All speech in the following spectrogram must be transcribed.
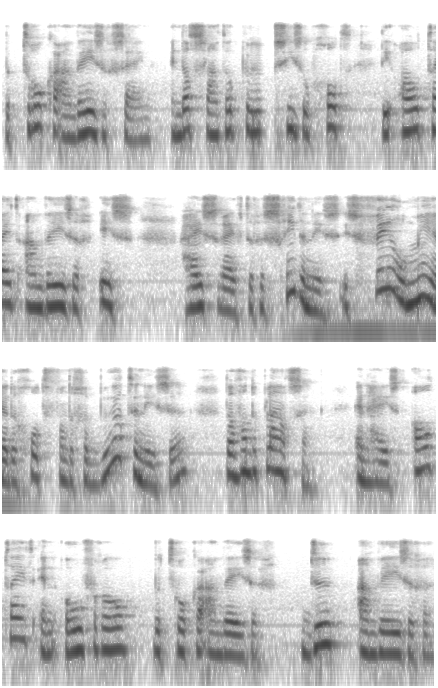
betrokken aanwezig zijn. En dat slaat ook precies op God, die altijd aanwezig is. Hij schrijft de geschiedenis, is veel meer de God van de gebeurtenissen dan van de plaatsen. En hij is altijd en overal betrokken aanwezig. De aanwezige.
